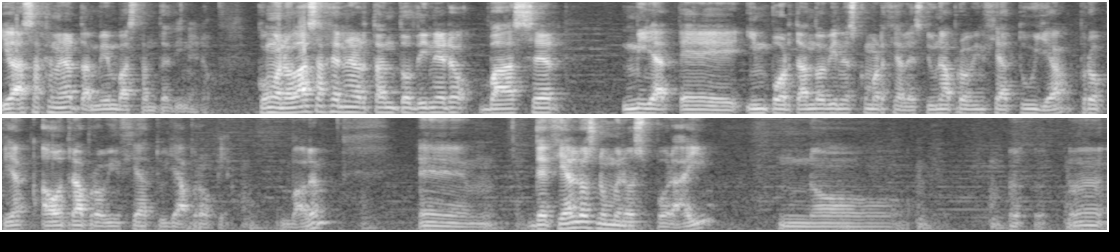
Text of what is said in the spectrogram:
y vas a generar también bastante dinero. Como no vas a generar tanto dinero, va a ser mira, eh, importando bienes comerciales de una provincia tuya propia a otra provincia tuya propia, ¿vale? Em, decían los números por ahí, no... Eh, eh,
